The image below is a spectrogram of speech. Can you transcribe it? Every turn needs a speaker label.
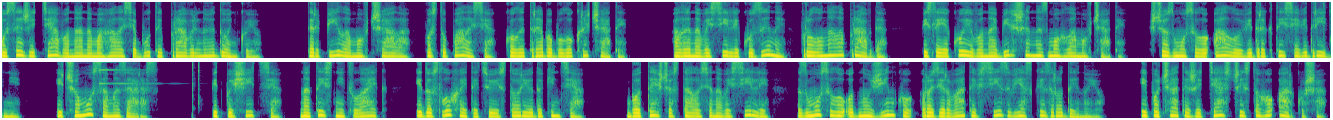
Speaker 1: Усе життя вона намагалася бути правильною донькою, терпіла, мовчала, поступалася, коли треба було кричати. Але на весіллі кузини пролунала правда, після якої вона більше не змогла мовчати, що змусило Аллу відректися від рідні, і чому саме зараз. Підпишіться, натисніть лайк і дослухайте цю історію до кінця, бо те, що сталося на весіллі, змусило одну жінку розірвати всі зв'язки з родиною і почати життя з чистого аркуша.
